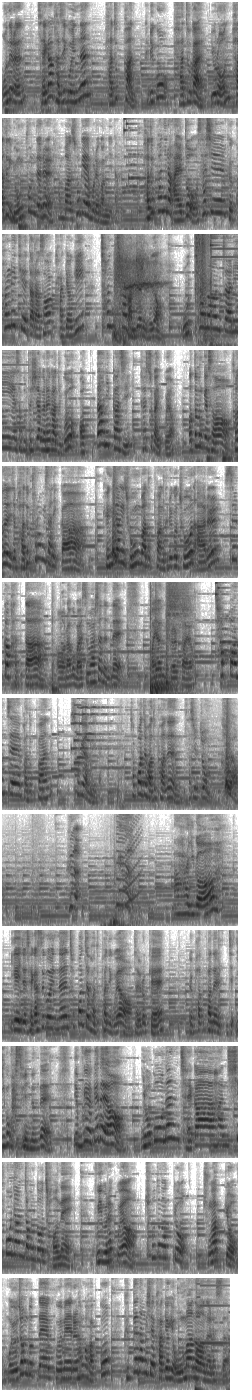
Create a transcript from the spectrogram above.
오늘은 제가 가지고 있는 바둑판 그리고 바둑알 이런 바둑 용품들을 한번 소개해 보려고 합니다. 바둑판이랑 알도 사실 그 퀄리티에 따라서 가격이 천차만별이고요. 5천원짜리에서부터 시작을 해가지고 억 단위까지 살 수가 있고요. 어떤 분께서 저는 이제 바둑 프로 기사니까 굉장히 좋은 바둑판 그리고 좋은 알을 쓸 것 같다 어, 라고 말씀을 하셨는데 과연 그럴까요? 첫 번째 바둑판 소개합니다. 첫 번째 바둑판은 사실 좀 커요. 아, 이거. 이게 이제 제가 쓰고 있는 첫 번째 바둑판이고요. 자, 이렇게 이 바둑판을 이제 이고 갈수 있는데 이게 무게가 꽤 돼요. 요거는 제가 한 15년 정도 전에 구입을 했고요. 초등학교, 중학교 뭐 요 정도 때 구매를 한 것 같고 그때 당시에 가격이 5만 원을 했어요.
